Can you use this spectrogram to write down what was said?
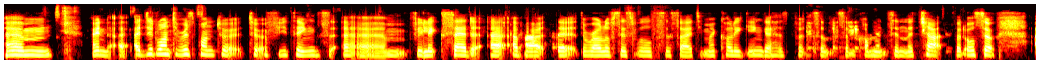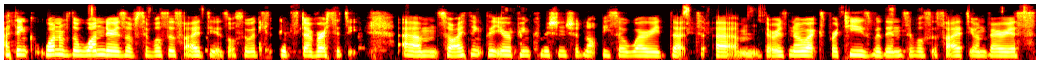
Um, and I, I, did want to respond to to a few things um, Felix said uh, about the, the role of civil society. My colleague Inga has put some some comments in the chat, but also I think one of the wonders of civil society is also its its diversity. Um, so I think the European Commission should not be so worried that um, there is no expertise within civil society on various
